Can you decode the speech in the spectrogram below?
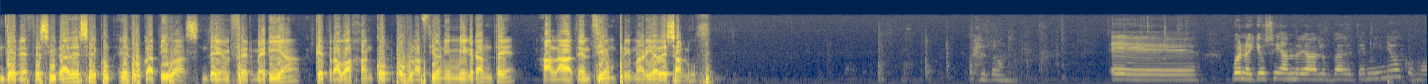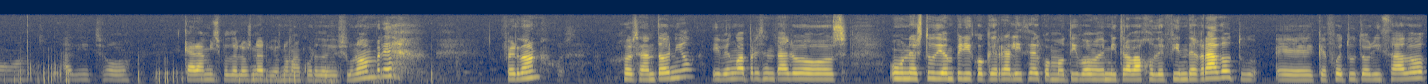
de necesidades educativas de enfermería que trabajan con población inmigrante a la atención primaria de salud. Eh, bueno, yo soy Andrea Lupa de Temiño, como ha dicho que mismo de los nervios no me acuerdo de su nombre. Perdón. José Antonio, y vengo a presentaros un estudio empírico que realicé con motivo de mi trabajo de fin de grado, eh, que fue tutorizado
